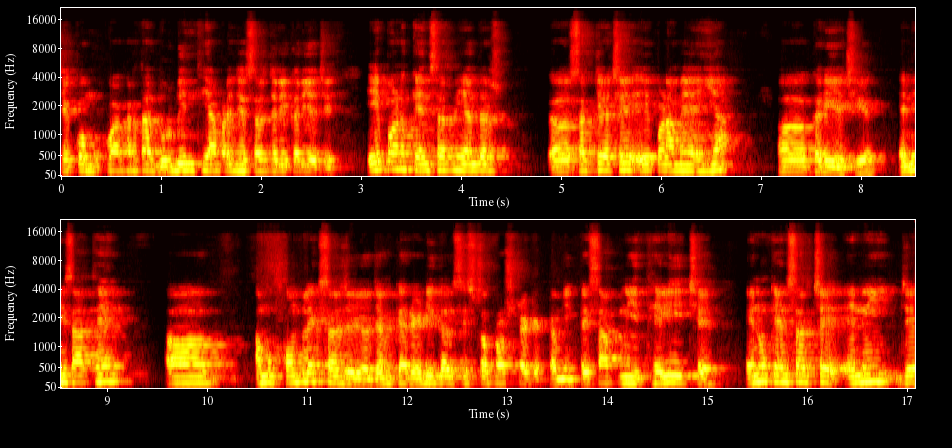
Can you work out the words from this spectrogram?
ચેકો મૂકવા કરતા દૂરબીનથી આપણે જે સર્જરી કરીએ છીએ, એ પણ કેન્સરની અંદર શક્ય છે, એ પણ અમે અહીંયા કરીએ છીએ. એની સાથે અમુક કોમ્પ્લેક્સ સર્જરીઓ જેમ કે રેડિકલ સિસ્ટોપ્રોસ્ટેટેક્ટમી પેશાબની થેલી છે, એનું કેન્સર છે, એની જે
